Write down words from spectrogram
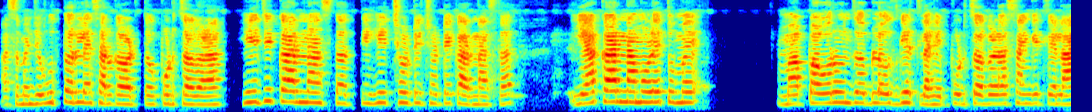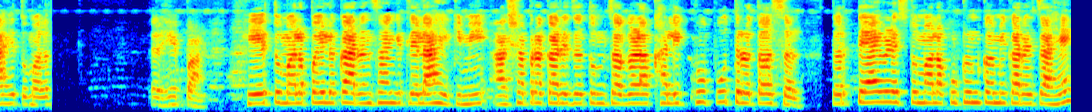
असं म्हणजे उतरल्यासारखं वाटतं पुढचा गळा. हे जी कारणं असतात ती हे छोटे छोटे कारणं असतात. या कारणामुळे तुम्ही मापावरून जो ब्लाऊज घेतला हे पुढचा गळा सांगितलेला आहे तुम्हाला. तर हे पहा. हे तुम्हाला पहिलं कारण सांगितलेलं आहे की मी अशा प्रकारे जर तुमचा गळा खाली खूप उतरत असेल तर त्यावेळेस तुम्हाला कुठून कमी करायचं आहे?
